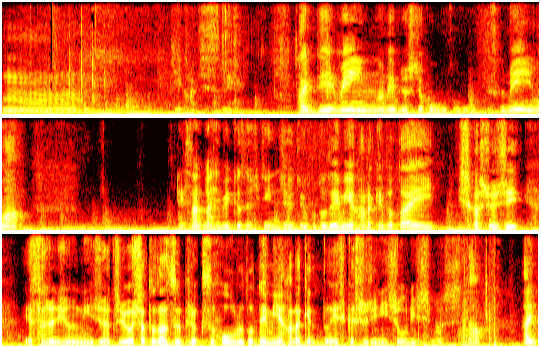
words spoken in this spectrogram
うーん、いい感じですね。はい。で、メインのレビューをしていこうと思うんですけど、メインは、3回ヘビー級選手権試合ということで、宮原健人対石川修司、32分28秒、シャットダンスープレックスホールドで宮原健人、石川修司に勝利しました。はい。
